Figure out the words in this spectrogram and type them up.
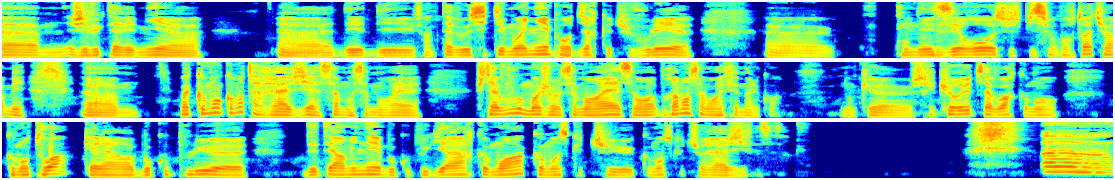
Euh, j'ai vu que t'avais mis euh, euh, des, des, enfin, que t'avais aussi témoigné pour dire que tu voulais euh, euh, qu'on ait zéro suspicion pour toi, tu vois. Mais euh, ouais, comment comment t'as réagi à ça? Moi, ça m'aurait, je t'avoue, moi, ça m'aurait, vraiment, ça m'aurait fait mal, quoi. Donc, euh, je serais curieux de savoir comment comment toi, qui a l'air beaucoup plus euh, déterminé, beaucoup plus guerrière que moi, comment est-ce que tu comment est-ce que tu réagis face à ça? Euh,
